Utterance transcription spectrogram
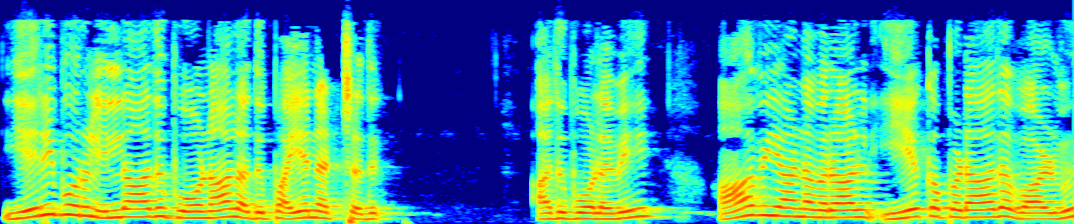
எரிபொருள் இல்லாது போனால் அது பயனற்றது. அதுபோலவே ஆவியானவரால் இயக்கப்படாத வாழ்வு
